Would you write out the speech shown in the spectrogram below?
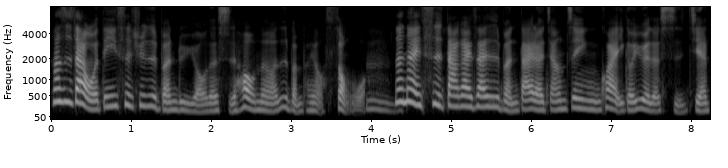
它是在我第一次去日本旅游的时候呢，日本朋友送我。嗯，那那一次大概在日本待了将近快一个月的时间，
